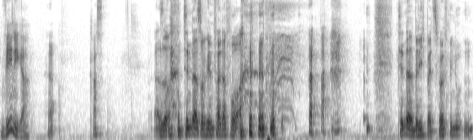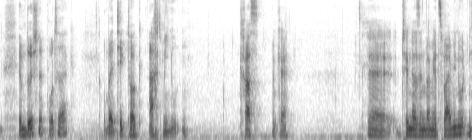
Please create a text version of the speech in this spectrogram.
Weniger. Ja. Krass. Also, Tinder ist auf jeden Fall davor. Tinder bin ich bei 12 Minuten im Durchschnitt pro Tag und bei TikTok 8 Minuten. Krass. Okay. Äh, Tinder sind bei mir zwei Minuten.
